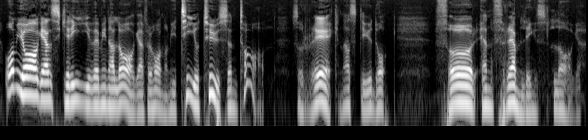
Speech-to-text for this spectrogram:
Om jag än skriver mina lagar för honom i tiotusental så räknas det ju dock för en främlings lagar.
